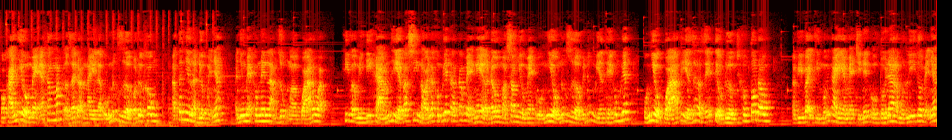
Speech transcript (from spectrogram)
Có khá nhiều mẹ thắc mắc ở giai đoạn này là uống nước dừa có được không? À, tất nhiên là được mẹ nhé, à, nhưng mẹ không nên lạm dụng à, quá đâu ạ. Khi vợ mình đi khám thì bác sĩ nói là không biết các mẹ nghe ở đâu mà sao nhiều mẹ uống nhiều nước dừa với nước mía thế không biết. Uống nhiều quá thì rất là dễ tiểu đường chứ không tốt đâu. À, vì vậy thì mỗi ngày mẹ chỉ nên uống tối đa là một ly thôi mẹ nhé.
